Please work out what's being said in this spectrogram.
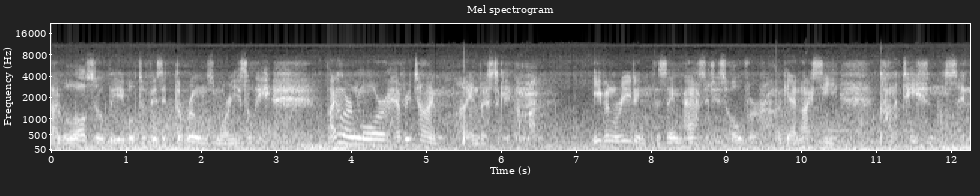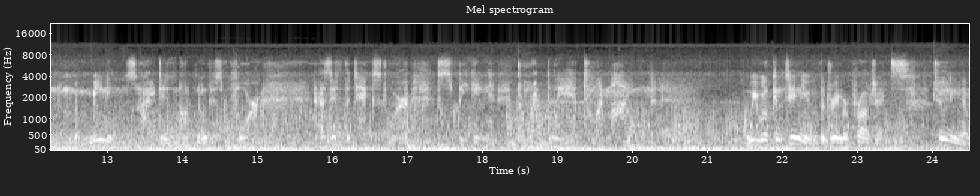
I will also be able to visit the rooms more easily. I learn more every time I investigate them. Even reading the same passages over again, I see connotations and meanings I did not notice before. As if the text were speaking directly will continue the Dreamer projects, tuning them,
